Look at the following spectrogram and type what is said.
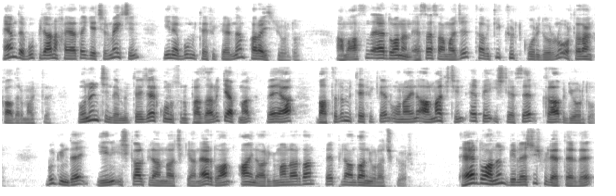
hem de bu planı hayata geçirmek için yine bu müttefiklerinden para istiyordu. Ama aslında Erdoğan'ın esas amacı tabii ki Kürt koridorunu ortadan kaldırmaktı. Bunun için de mülteciler konusunu pazarlık yapmak veya batılı müttefiklerin onayını almak için epey işlevsel kılabiliyordu. Bugün de yeni işgal planını açıklayan Erdoğan aynı argümanlardan ve plandan yola çıkıyor. Erdoğan'ın Birleşmiş Milletler'de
